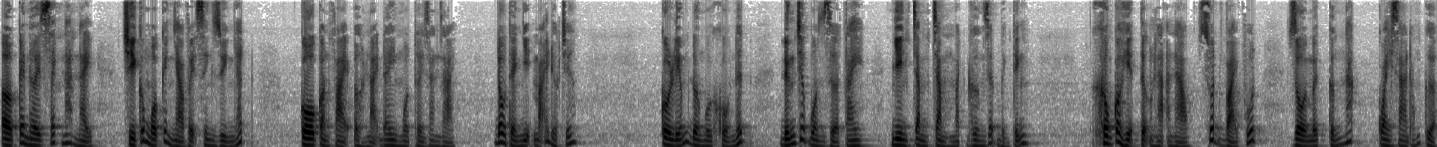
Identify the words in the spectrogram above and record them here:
Ở cái nơi rách nát này, chỉ có một cái nhà vệ sinh duy nhất. Cô còn phải ở lại đây một thời gian dài. Đâu thể nhịn mãi được chứ. Cô liếm đôi môi khổ nứt, đứng trước bồn rửa tay, nhìn chằm chằm mặt gương rất bình tĩnh. Không có hiện tượng lạ nào suốt vài phút rồi mới cứng ngắc quay ra đóng cửa.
